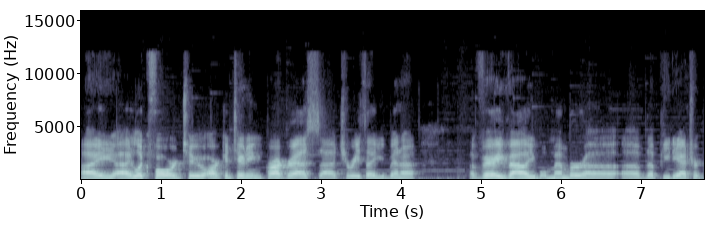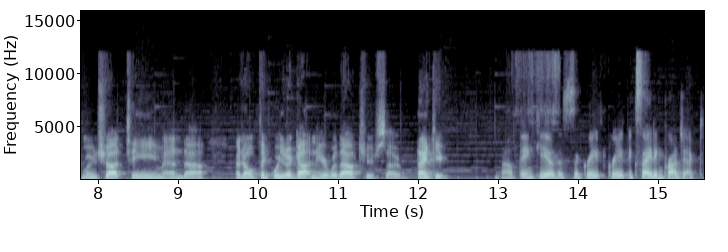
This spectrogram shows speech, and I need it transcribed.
i i look forward to our continuing progress. Uh, you've been a a very valuable member uh, of the pediatric moonshot team, and uh, I don't think we'd have gotten here without you. So thank you. Well, thank you. This is a great, great, exciting project.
